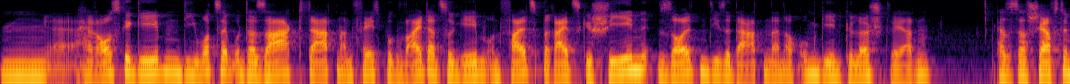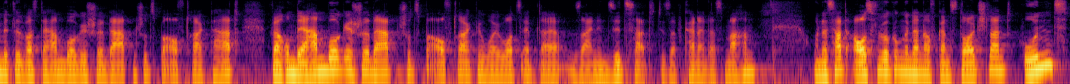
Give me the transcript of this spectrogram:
mh, herausgegeben, die WhatsApp untersagt, Daten an Facebook weiterzugeben und falls bereits geschehen, sollten diese Daten dann auch umgehend gelöscht werden. Das ist das schärfste Mittel, was der hamburgische Datenschutzbeauftragte hat. Warum der hamburgische Datenschutzbeauftragte bei WhatsApp da seinen Sitz hat. Deshalb kann er das machen. Und das hat Auswirkungen dann auf ganz Deutschland und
